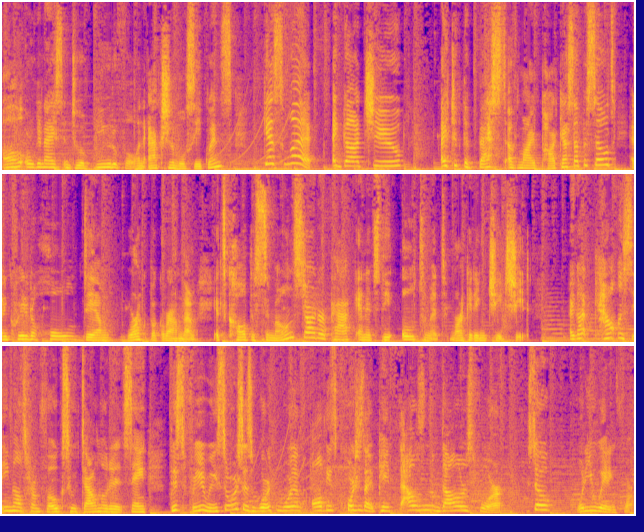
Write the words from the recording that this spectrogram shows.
all organized into a beautiful and actionable sequence, guess what? I got you. I took the best of my podcast episodes and created a whole damn workbook around them. It's called the Simone Starter Pack and it's the ultimate marketing cheat sheet. I got countless emails from folks who downloaded it saying, this free resource is worth more than all these courses I paid thousands of dollars for. So what are you waiting for?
